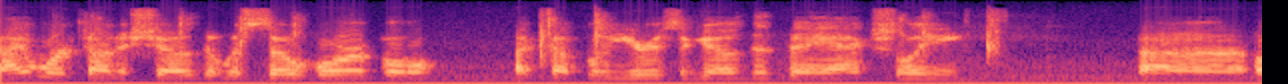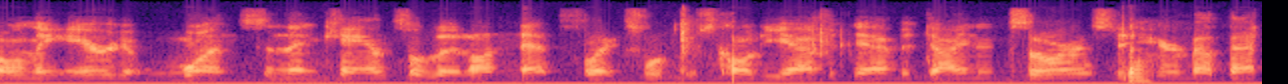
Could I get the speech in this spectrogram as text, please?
I worked on a show that was so horrible a couple of years ago that they actually uh, only aired it once and then canceled it on Netflix. It was called Yabba Dabba Dinosaurs. Did you hear about that?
